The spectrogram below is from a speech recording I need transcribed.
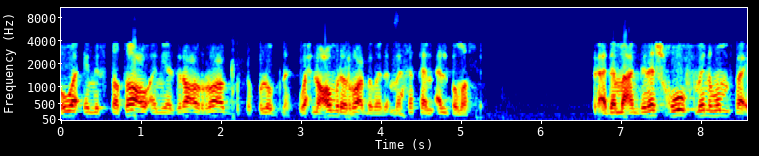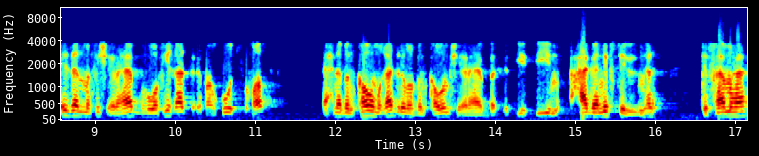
هو إن استطاعوا أن يزرعوا الرعب في قلوبنا. وإحنا عمر الرعب ما. سكن قلب مصر. فادام ما عندناش خوف منهم فإذا ما فيش إرهاب. هو في غدر موجود في مصر. إحنا بنقاوم غدر ما بنقاومش إرهاب. بس دي دي حاجة نفسي الناس تفهمها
